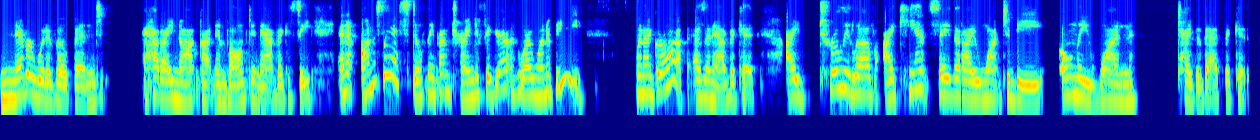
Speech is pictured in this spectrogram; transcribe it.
never would have opened had I not gotten involved in advocacy. And honestly, I still think I'm trying to figure out who I want to be when I grow up as an advocate. I truly love, I can't say that I want to be only one type of advocate.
